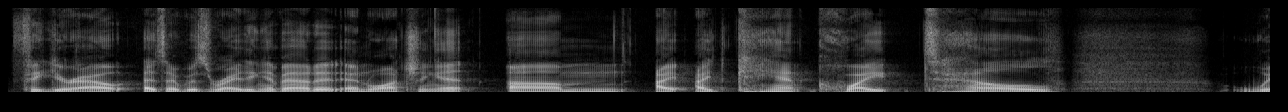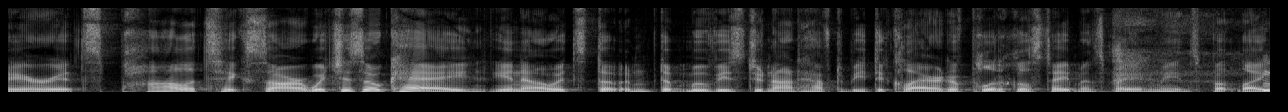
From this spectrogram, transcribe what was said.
figure out as I was writing about it and watching it. Um, I, I can't quite tell where its politics are, which is okay. You know, it's the, the movies do not have to be declarative political statements by any means, but like,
